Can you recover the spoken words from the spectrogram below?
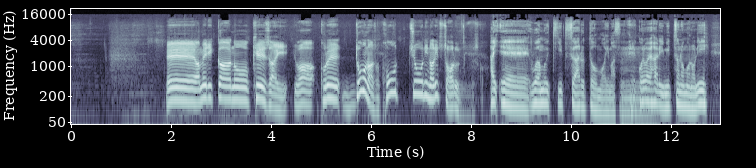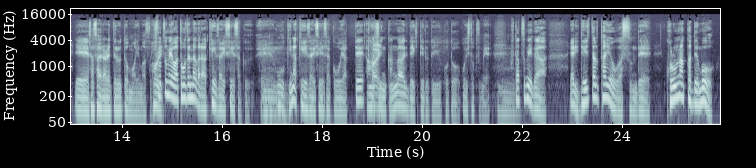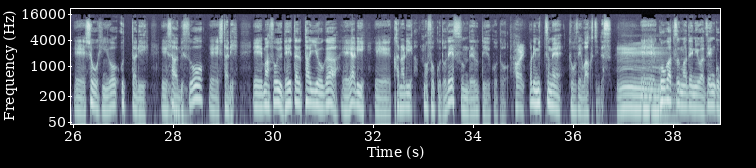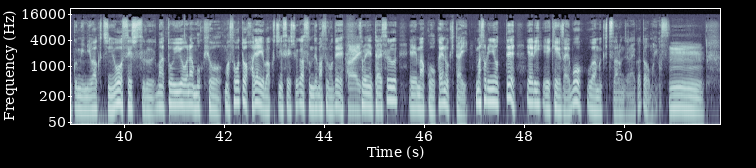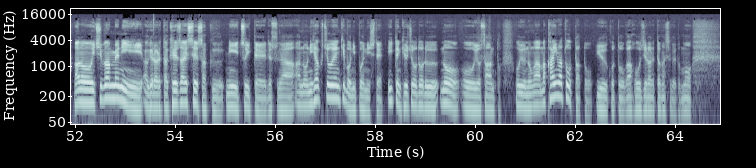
えー、アメリカの経済は、これ、どうなんですか、好調になりつつあるんですか？はい、えー、上向きつつあると思います。えー、これはやはり3つのものに、えー、支えられていると思います。はい、1つ目は当然ながら経済政策、えー、大きな経済政策をやって安心感ができているということ、はい、これ1つ目。2つ目が、やはりデジタル対応が進んで、コロナ禍でもえー、商品を売ったり、えー、サービスを、えー、したり、えーまあ、そういうデータ対応が、えー、やはり、えー、かなりの速度で進んでいるということ、はい、これ3つ目、当然ワクチンです、えー、5月までには全国民にワクチンを接種する、まあ、というような目標、まあ、相当早いワクチン接種が進んでますので、はい、それに対する、えーまあ、効果への期待、まあ、それによって、やはり、えー、経済も上向きつつあるんじゃないかと思います。うん。あの1番目に挙げられた経済政策についてですが、あの200兆円規模日本にして1.9兆ドルの予算というのが、まあ、会員は通ったということが報じられてましたけれども、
